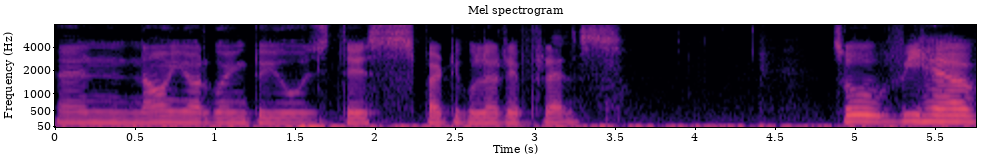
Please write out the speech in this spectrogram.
And now you are going to use this particular reference. So we have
